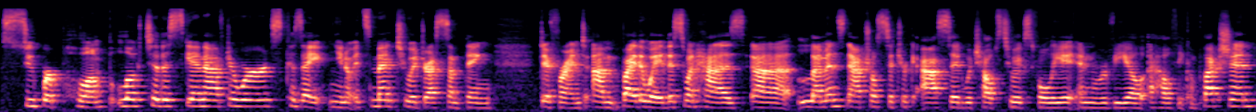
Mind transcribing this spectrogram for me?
super plump look to the skin afterwards because I, you know, it's meant to address something different. Um, by the way, this one has uh, lemon's natural citric acid, which helps to exfoliate and reveal a healthy complexion,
